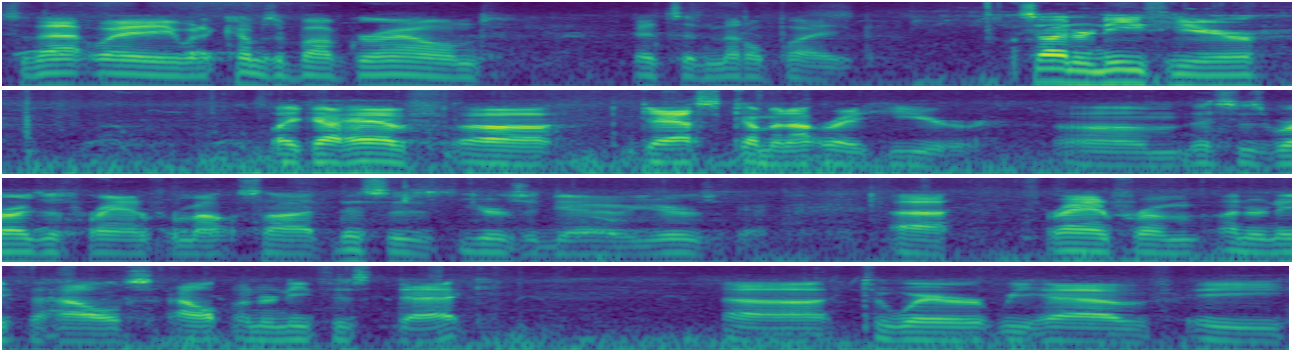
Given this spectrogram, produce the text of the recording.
so that way, when it comes above ground, it's a metal pipe. So underneath here, like I have uh, gas coming out right here. Um, this is where I just ran from outside. This is years ago, years ago. Uh, ran from underneath the house out underneath this deck uh, to where we have a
